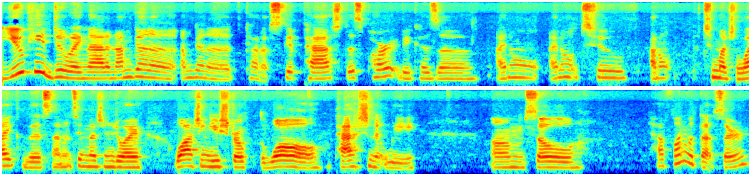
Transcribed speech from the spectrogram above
you keep doing that and i'm gonna i'm gonna kind of skip past this part because uh i don't i don't too i don't too much like this. I don't too much enjoy watching you stroke the wall passionately. Um so have fun with that sir.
